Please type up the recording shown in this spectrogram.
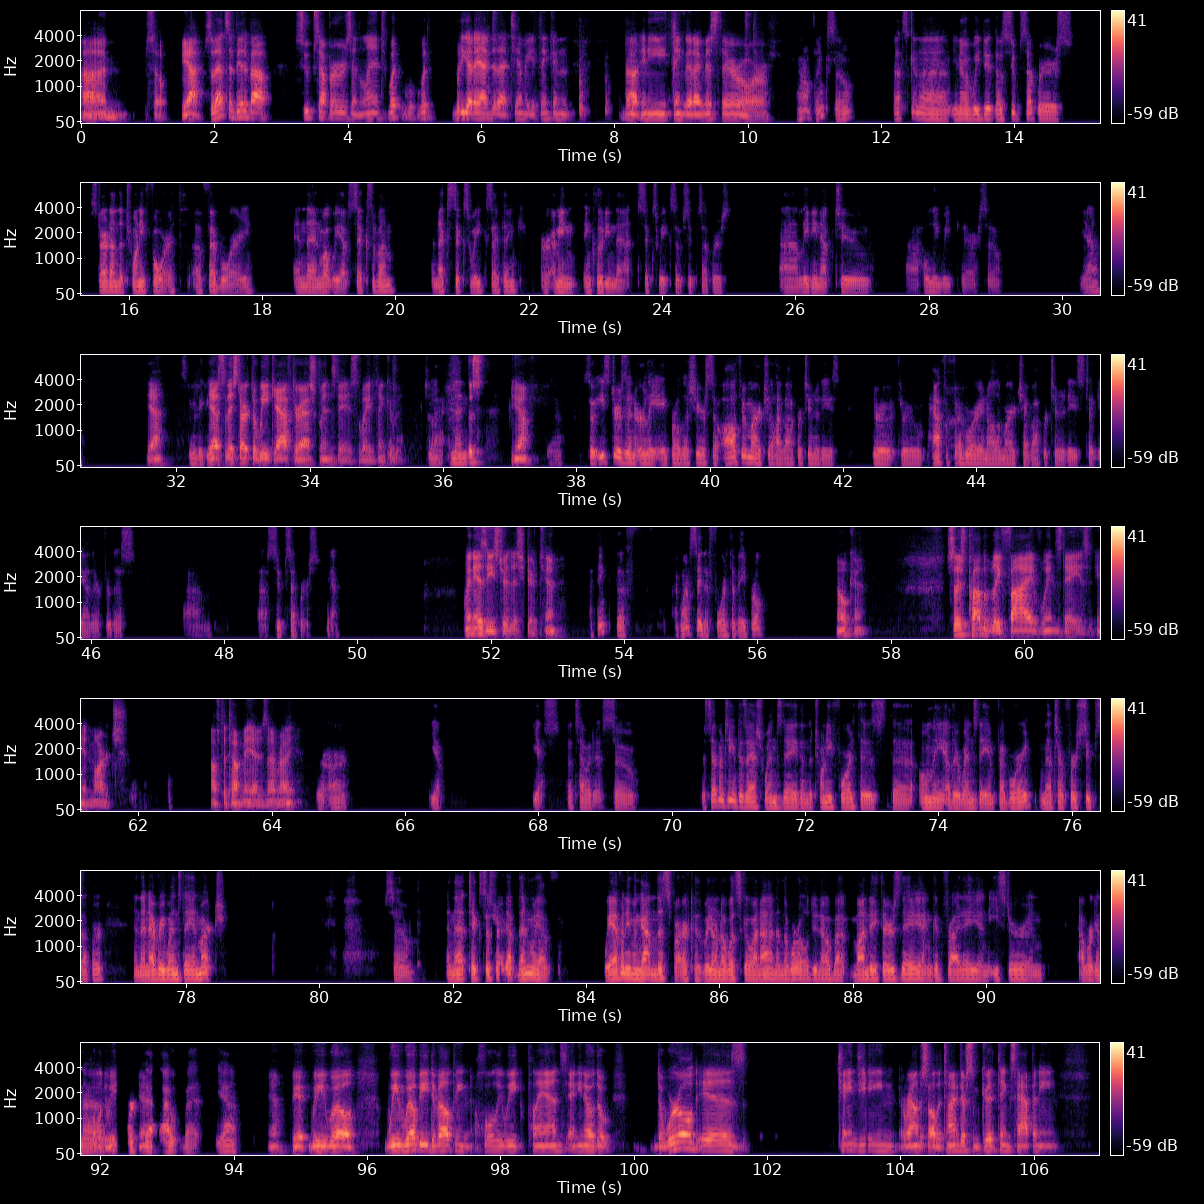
Um, so yeah. So that's a bit about soup suppers and lent. What what what do you got to add to that tim? Are you thinking about anything that I missed there or? I don't think so. That's gonna, you know, we did those soup suppers start on the 24th of February. And then what we have six of them the next six weeks, I think, or I mean, including that six weeks of soup suppers uh, leading up to uh, Holy Week there. So, yeah. Yeah. It's going to be good. Yeah. So they start the week after Ash Wednesday, is the way to think of it. So, yeah. And then, this, yeah. Yeah so Easter's in early April this year. So all through March, you'll have opportunities through through half of February and all of March have opportunities to gather for this um, uh, soup suppers. Yeah. When is Easter this year, Tim? I think the I want to say the fourth of April. Okay. So there's probably five Wednesdays in March. Off the top of my head, is that right? There are. Yep. Yes, that's how it is. So the 17th is Ash Wednesday. Then the 24th is the only other Wednesday in February, and that's our first soup supper. And then every Wednesday in March. So, and that takes us right up. Then we have, we haven't even gotten this far because we don't know what's going on in the world, you know, but Maundy, Thursday, and Good Friday and Easter and how we're going to work yeah. that out. But yeah. Yeah, we, we will we will be developing Holy Week plans, and you know the the world is changing around us all the time. There's some good things happening.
